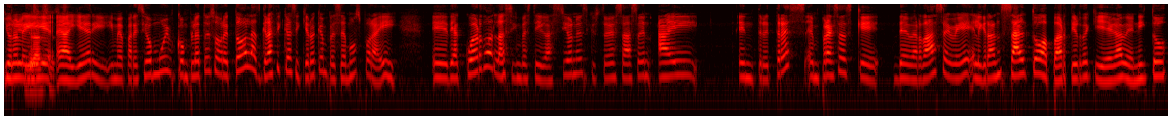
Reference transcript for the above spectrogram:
yo lo leí ayer y, y, me pareció muy completo y sobre todo las gráficas y quiero que empecemos por ahí. de acuerdo a las investigaciones que ustedes hacen, hay entre tres empresas que de verdad se ve el gran salto a partir de que llega Benito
